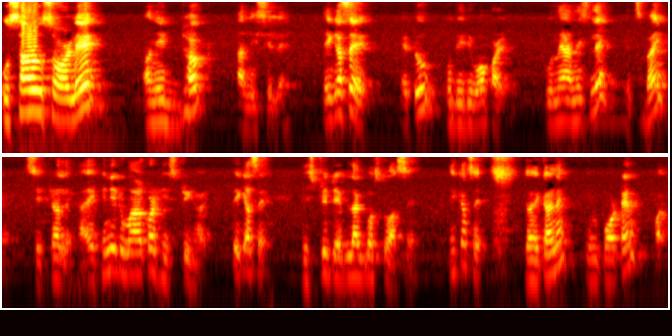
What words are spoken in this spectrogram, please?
ওচৰ ওচৰলৈ অনিৰুদ্ধক আনিছিলে। ঠিক আছে? এইটো সুধি দিব পাৰে। কোনে আনিছিলে? It's by Chitralekha. এইখিনি তোমালোকৰ হিষ্ট্ৰী হয়। ঠিক আছে? হিষ্ট্ৰীত এইবিলাক বস্তু আছে। ঠিক আছে? তো সেইকাৰণে ইম্পৰ্টেণ্ট হয়।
